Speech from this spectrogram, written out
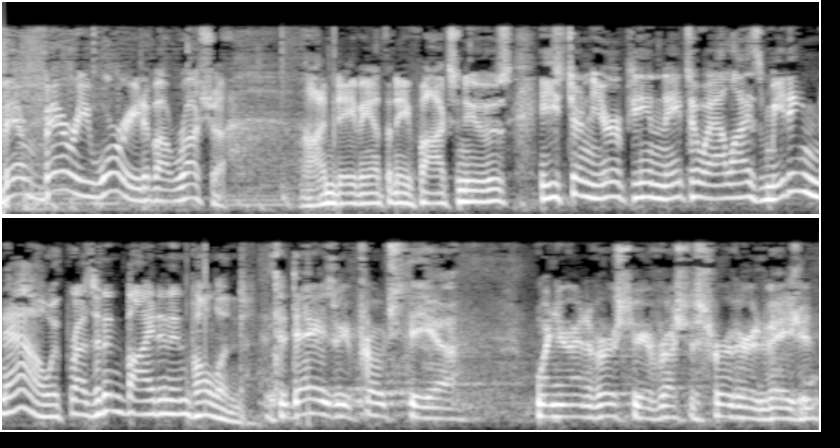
They're very worried about Russia. I'm Dave Anthony, Fox News. Eastern European NATO allies meeting now with President Biden in Poland. Today, as we approach the uh, one year anniversary of Russia's further invasion,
